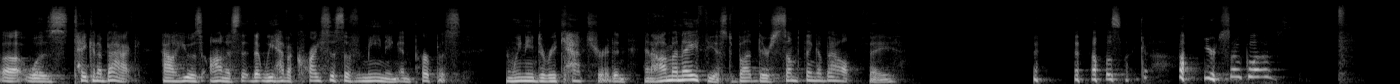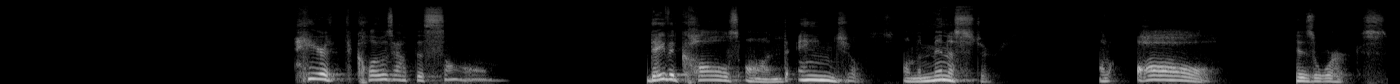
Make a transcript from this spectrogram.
uh, was taken aback how he was honest that, that we have a crisis of meaning and purpose and we need to recapture it. And, and I'm an atheist, but there's something about faith. and I was like, oh, you're so close. Here, to close out this psalm, David calls on the angels, on the ministers, on all his works.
